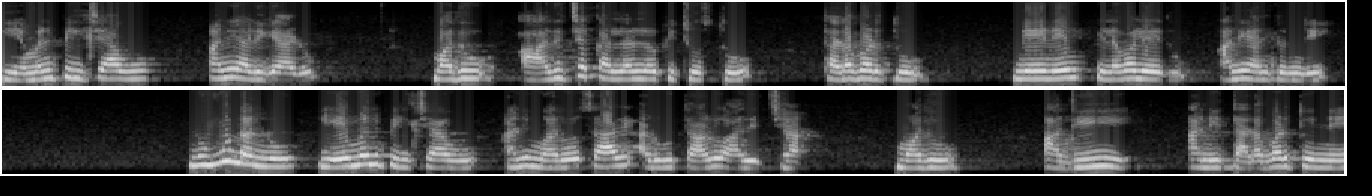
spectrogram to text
ఏమని పిలిచావు? అని అడిగాడు. మధు ఆదిత్య కళ్ళల్లోకి చూస్తూ తడబడుతూ నేనేం పిలవలేదు అని అంటుంది. నువ్వు నన్ను ఏమని పిలిచావు? అని మరోసారి అడుగుతాడు ఆదిత్య. మధు అది అని తడబడుతూనే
